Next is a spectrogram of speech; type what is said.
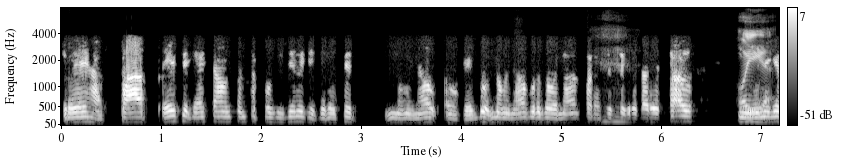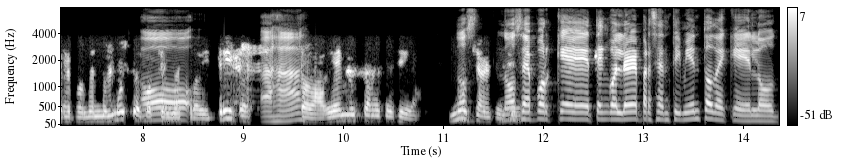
tres FAP, ese que ha estado en tantas posiciones que quiere ser nominado, o que es nominado por el gobernador para ser secretario de Estado, y tiene que respondernos mucho porque en nuestro distrito todavía hay mucha necesidad. No, no, sé por qué tengo el leve presentimiento de que lo,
